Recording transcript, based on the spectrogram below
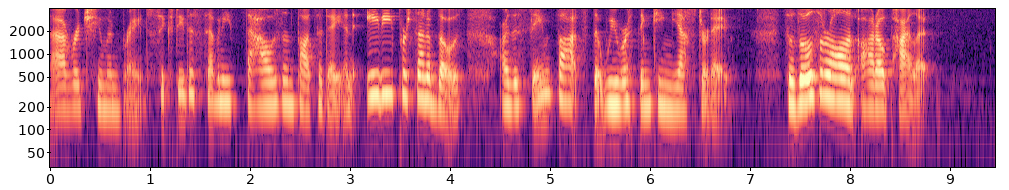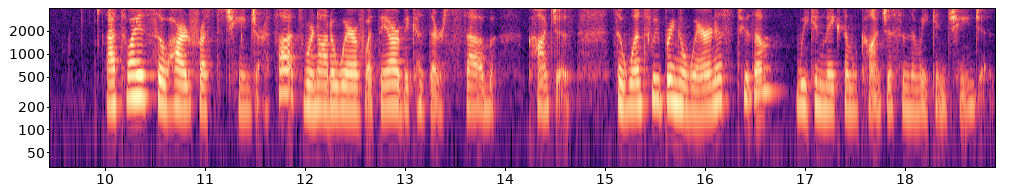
the average human brain 60 to 70,000 thoughts a day, and 80% of those are the same thoughts that we were thinking yesterday. So those are all on autopilot. That's why it's so hard for us to change our thoughts. We're not aware of what they are because they're subconscious. So once we bring awareness to them, we can make them conscious and then we can change it.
